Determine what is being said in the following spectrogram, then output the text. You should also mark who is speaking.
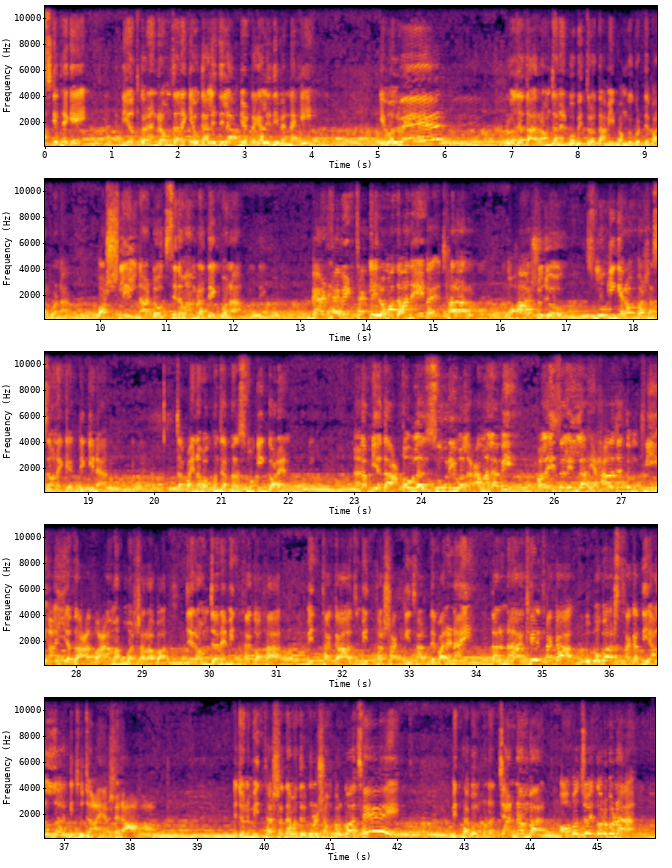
Speaker 1: আজকে থেকে নিয়ত করেন, রমজানে কেউ গালি দিলে আপনি একটা গালি দিবেন নাকি? কে বলবেন? রোজাদার রমজানের পবিত্রতা আমি ভঙ্গ করতে পারব না। অশ্লীল নাটক, সিনেমা আমরা দেখব না। ব্যাড হ্যাবিট থাকলে রমাদানে এটা ছাড়ার মহা সুযোগ। স্মোকিং এর অভ্যাস আছে অনেকের, ঠিক কিনা? চাপাই নবাবগঞ্জে আপনারা স্মোকিং করেন? লাম ইয়াদা কাওলা যুরি ওয়াল আমালা বিহ, ফালাইসা যে রমজানে মিথ্যা কথা, মিথ্যা কাজ, মিথ্যা সাক্ষী ছাড়তে পারে নাই, তার না খেয়ে থাকা, উপবাস থাকা দিয়ে আল্লাহর কিছু যায় আসে না। এজন্য মিথ্যার সাথে আমাদের কোনো সম্পর্ক আছে? মিথ্যা বলব না। চার নাম্বার, অপচয় করব না।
